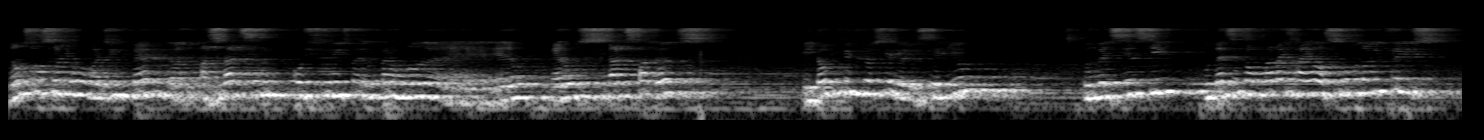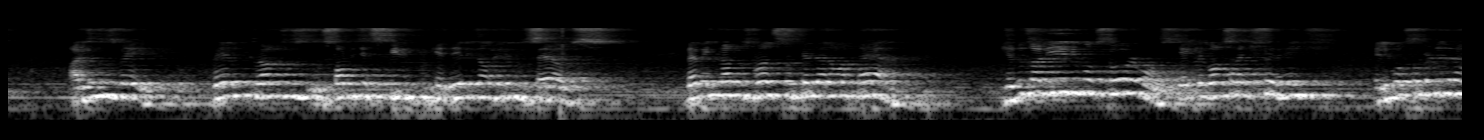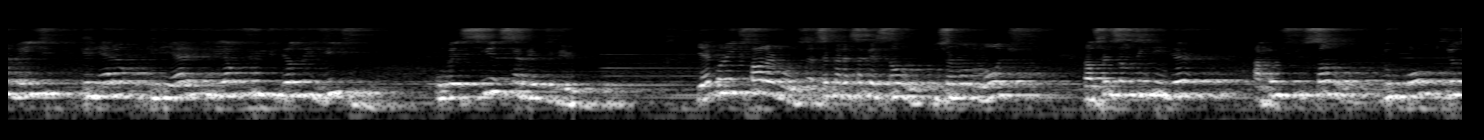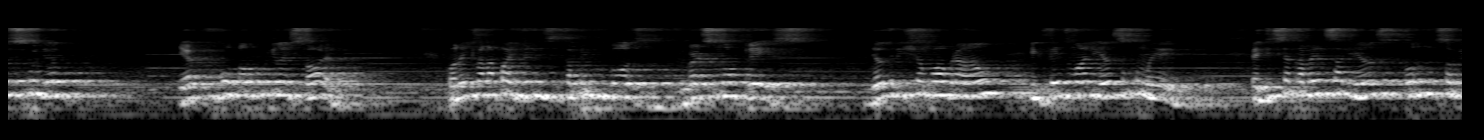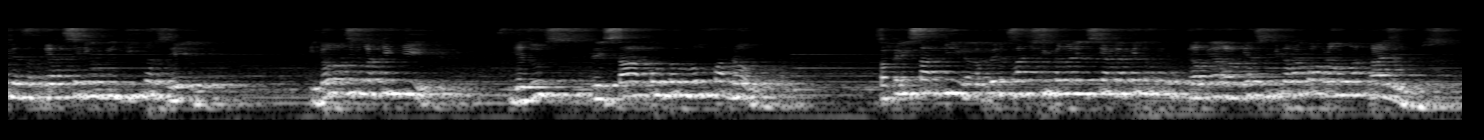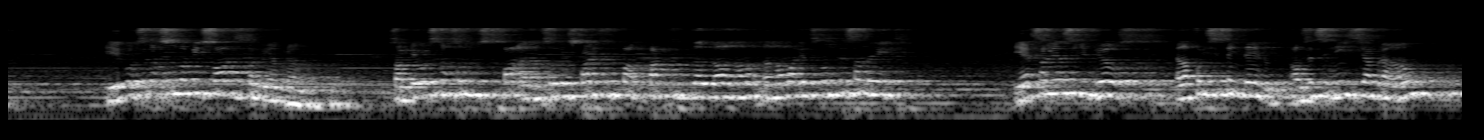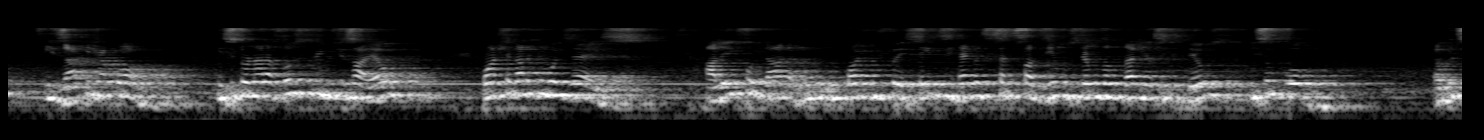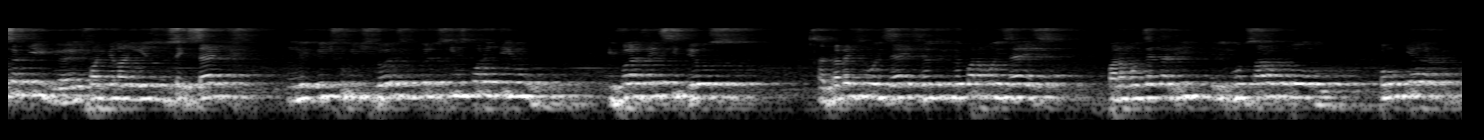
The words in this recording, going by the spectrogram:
Não só cidade de Roma, mas o Império, as cidades que constituíam o Império Romano é, é, eram, eram cidades pagãs. Então o que os judeus queriam? Eles queriam um Messias que pudesse exaltar a Israel, assim como Davi fez. Aí Jesus vem, bem-aventurados os, os pobres de espírito, porque deles é o reino dos céus. Bem-aventurados os mansos, porque deram a terra. Jesus ali, ele mostrou, irmãos, que aquele negócio era diferente. Ele mostrou verdadeiramente que ele era, que ele era que ele é o Filho de Deus legítimo, o Messias que havia de vir. E aí, quando a gente fala, irmãos, acerca dessa questão do Sermão do Monte, nós precisamos entender a constituição do povo que Deus escolheu. E aí, eu vou voltar um pouquinho na história. Quando a gente vai lá para Gênesis capítulo 12, no verso 1 ao 3, Deus ele chamou Abraão e fez uma aliança com ele. Ele disse que através dessa aliança todas as famílias da terra seriam benditas nele. Então nós vemos aqui que Jesus está colocando um novo padrão. Só que ele está aqui apenas ratificando a aliança que havia feita com, lá com Abraão lá atrás, irmãos. E você nós somos abençoados também, Abraão. Só que hoje nós somos, nós somos parte do pacto da, da, da nova aliança do Testamento. E essa aliança de Deus, ela foi se estendendo aos descendentes de Abraão, Isaac e Jacó, que se tornaram as doze tribos de Israel, com a chegada de Moisés. A lei foi dada como um código de preceitos e regras que satisfaziam os termos da aliança entre Deus e seu povo. É o que disse aqui, a gente pode ver lá em Êxodo 6,7, em Levítico 22, números 15 e 41, que foi as leis que Deus, através de Moisés, Deus deu para Moisés, para Moisés ali, ele mostrar ao povo como que era,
